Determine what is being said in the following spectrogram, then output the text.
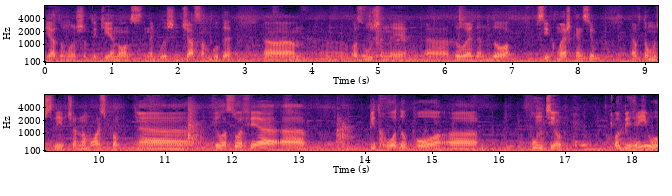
я думаю, що такий анонс найближчим часом буде е, озвучений, е, доведений до всіх мешканців, в тому числі і в Чорноморську. Філософія підходу по пунктів обігріву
